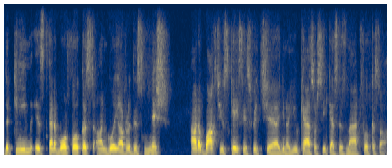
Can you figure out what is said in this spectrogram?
the team is kind of more focused on going after this niche out of box use cases, which, uh, you know, UCaaS or CCaaS does not focus on.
